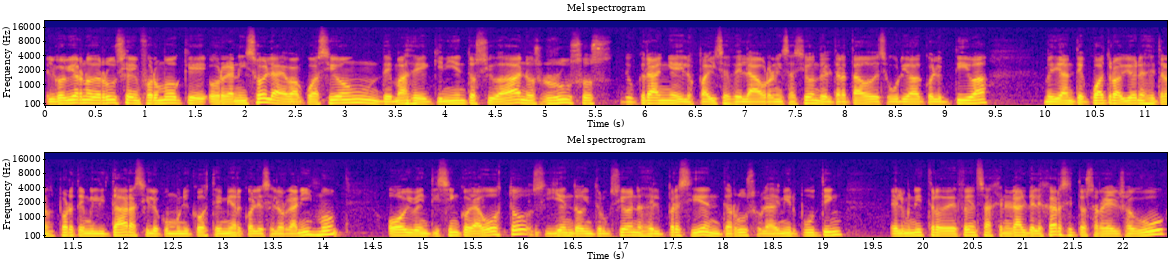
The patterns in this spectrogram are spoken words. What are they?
El gobierno de Rusia informó que organizó la evacuación de más de 500 ciudadanos rusos de Ucrania y los países de la Organización del Tratado de Seguridad Colectiva mediante cuatro aviones de transporte militar, así lo comunicó este miércoles el organismo. Hoy, 25 de agosto, siguiendo instrucciones del presidente ruso Vladimir Putin, el ministro de Defensa General del Ejército, Sergei Shoigu,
